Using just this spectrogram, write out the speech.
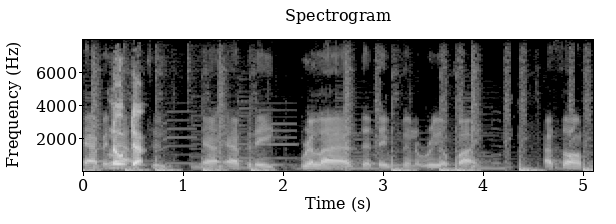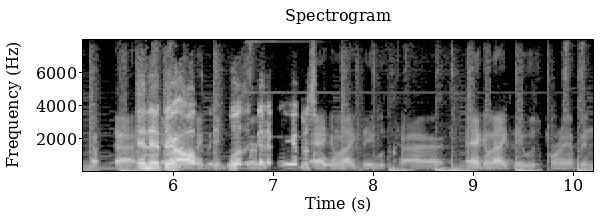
tapping No out doubt. too after they realized that they was in a real fight. I saw them out, and that their acting like wasn't going to be able to acting score. like they was tired, acting like they was cramping.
